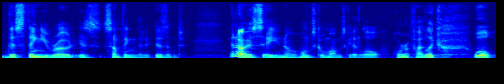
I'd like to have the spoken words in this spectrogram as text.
this thing you wrote is something that it isn't. And I always say, you know, homeschool moms get a little horrified, like, well,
